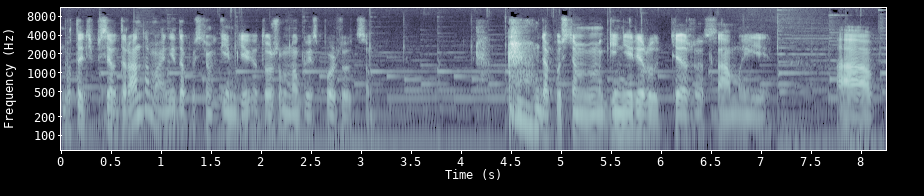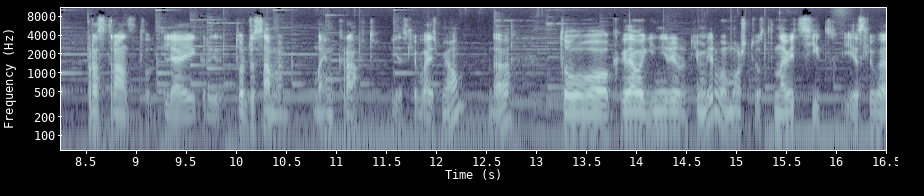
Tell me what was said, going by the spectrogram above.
вот эти псевдорандомы, они, допустим, в геймдеве тоже много используются. допустим, генерируют те же самые а, пространства для игры. Тот же самый Майнкрафт, если возьмем, да, то когда вы генерируете мир, вы можете установить сид. Если вы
